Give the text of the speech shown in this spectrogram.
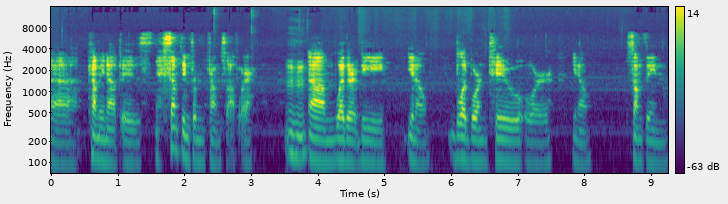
uh, coming up is something from FromSoftware. Mm-hmm. Um, whether it be you know Bloodborne two or you know something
